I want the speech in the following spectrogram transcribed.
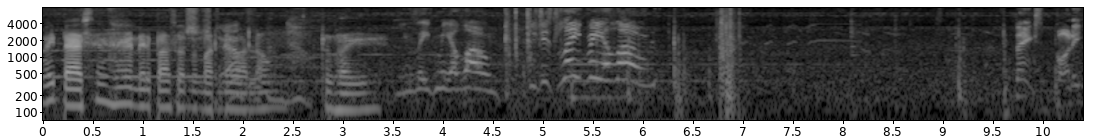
भाई पैसे हैं मेरे पास और मैं मरने वाला हूँ तो भाई You leave me alone. You just leave me alone. Thanks, buddy.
